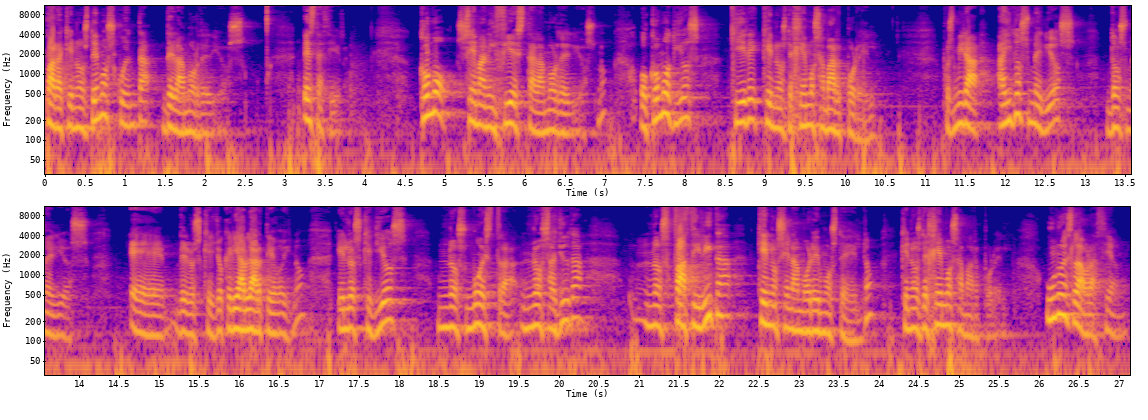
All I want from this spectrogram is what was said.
para que nos demos cuenta del amor de Dios. Es decir, cómo se manifiesta el amor de Dios, ¿no? O cómo Dios quiere que nos dejemos amar por Él. Pues mira, hay dos medios, dos medios eh, de los que yo quería hablarte hoy, ¿no? En los que Dios nos muestra, nos ayuda, nos facilita que nos enamoremos de Él, ¿no? que nos dejemos amar por Él. Uno es la oración.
